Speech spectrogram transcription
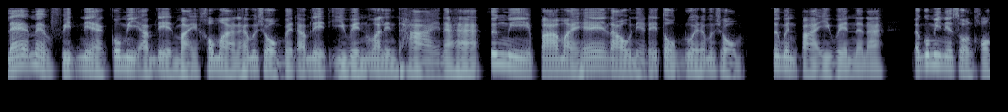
และแมปฟิตเนี่ยก็มีอัปเดตใหม่เข้ามานะท่านผู้ชม เป็นอัปเดตอีเวนต์วาเลนไทน์นะฮะ ซึ่งมีปลาใหม่ให้เราเนี่ยได้ตกด้วยท่านผู้ชม ซึ่งเป็นปลาอีเวนต์นะนะ แล้วก็มีในส่วนของ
